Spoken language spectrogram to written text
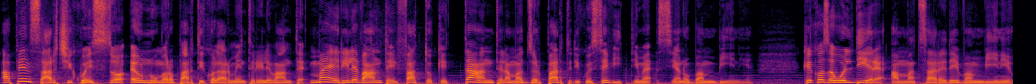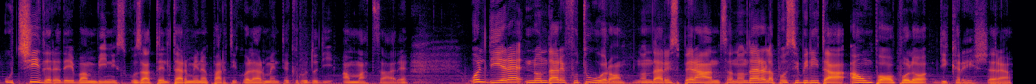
a pensarci questo è un numero particolarmente rilevante, ma è rilevante il fatto che tante, la maggior parte di queste vittime siano bambini. Che cosa vuol dire ammazzare dei bambini? Uccidere dei bambini, scusate il termine particolarmente crudo di ammazzare. Vuol dire non dare futuro, non dare speranza, non dare la possibilità a un popolo di crescere.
